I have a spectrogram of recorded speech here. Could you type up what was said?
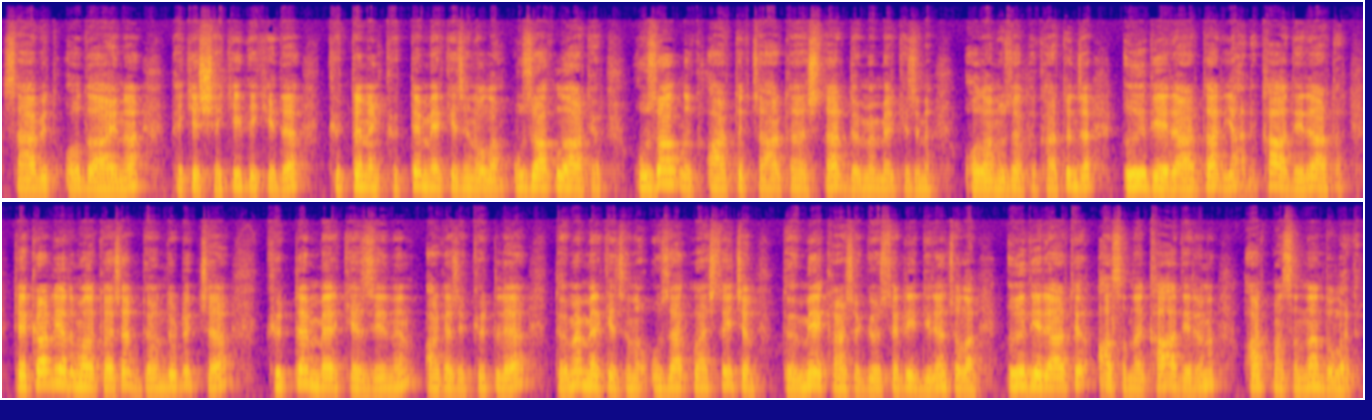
Sabit o da aynı. Peki şekil 2'de kütlenin kütle merkezine olan uzaklığı artıyor. Uzaklık arttıkça arkadaşlar dönme merkezine olan uzaklık artınca I değeri artar yani K değeri artar. Tekrarlayalım arkadaşlar döndürdükçe kütle merkezinin arkadaşlar kütle dönme merkezine uzaklaştığı için dönmeye karşı gösterdiği direnç olan I değeri artıyor. Aslında K değerinin artmasından dolayıdır.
